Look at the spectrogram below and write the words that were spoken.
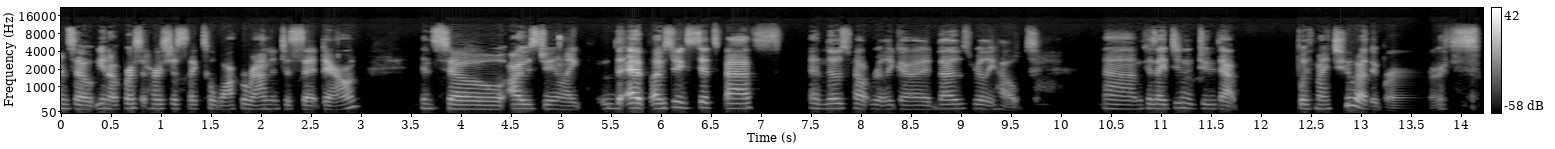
and so you know, of course, it hurts just like to walk around and to sit down. And so I was doing like the I was doing sitz baths, and those felt really good. Those really helped because I didn't do that with my two other births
